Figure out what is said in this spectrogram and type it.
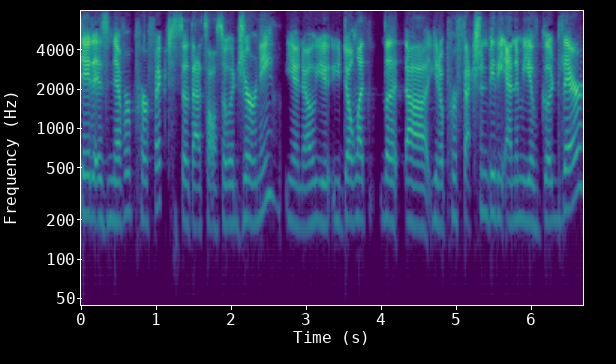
data is never perfect so that's also a journey you know you, you don't let the uh, you know perfection be the enemy of good there.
